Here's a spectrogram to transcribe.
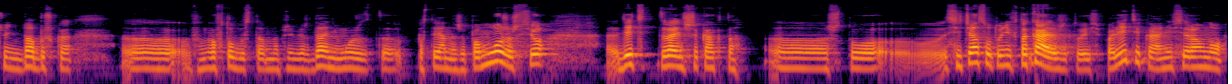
что-нибудь бабушка э, в автобус там, например, да, не может, постоянно же поможешь, все. Дети раньше как-то что э, сейчас вот у них такая же, то есть политика, они все равно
